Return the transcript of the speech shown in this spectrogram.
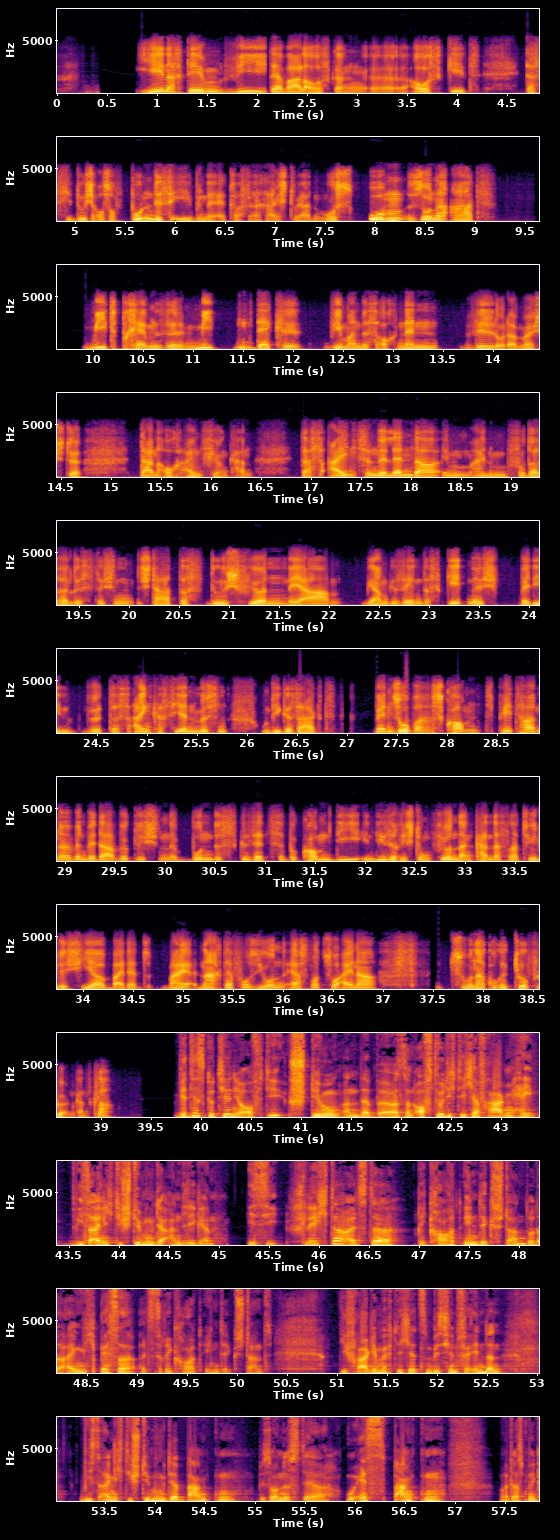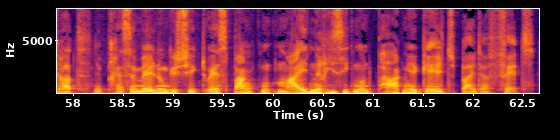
je nachdem, wie der Wahlausgang äh, ausgeht, dass hier durchaus auf Bundesebene etwas erreicht werden muss, um so eine Art Mietbremse, Mietendeckel, wie man das auch nennen will oder möchte, dann auch einführen kann. Dass einzelne Länder in einem föderalistischen Staat das durchführen, ja, wir haben gesehen, das geht nicht. Berlin wird das einkassieren müssen. Und wie gesagt, wenn sowas kommt, Peter, ne, wenn wir da wirklich Bundesgesetze bekommen, die in diese Richtung führen, dann kann das natürlich hier bei der, bei, nach der Fusion erstmal zu einer, zu einer Korrektur führen, ganz klar. Wir diskutieren ja oft die Stimmung an der Börse und oft würde ich dich ja fragen, hey, wie ist eigentlich die Stimmung der Anleger? Ist sie schlechter als der Rekordindexstand oder eigentlich besser als der Rekordindexstand? Die Frage möchte ich jetzt ein bisschen verändern. Wie ist eigentlich die Stimmung der Banken, besonders der US-Banken? Du hast mir gerade eine Pressemeldung geschickt. US-Banken meiden Risiken und parken ihr Geld bei der Fed.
